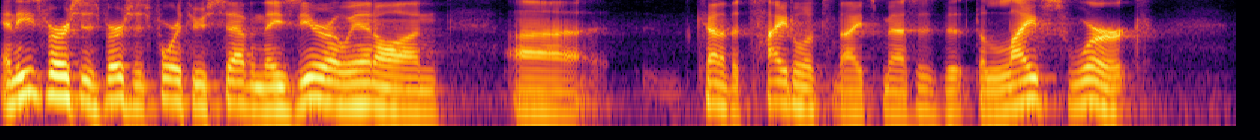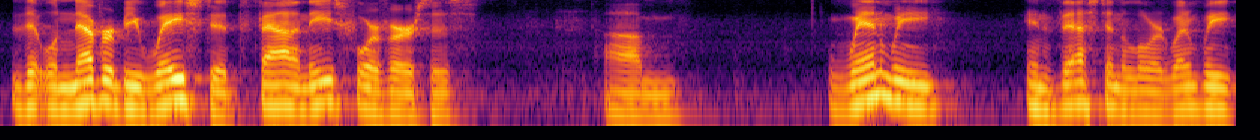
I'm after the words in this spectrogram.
And these verses, verses four through seven, they zero in on uh, kind of the title of tonight's message, the, the life's work that will never be wasted, found in these four verses. Um, when we invest in the Lord, when we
